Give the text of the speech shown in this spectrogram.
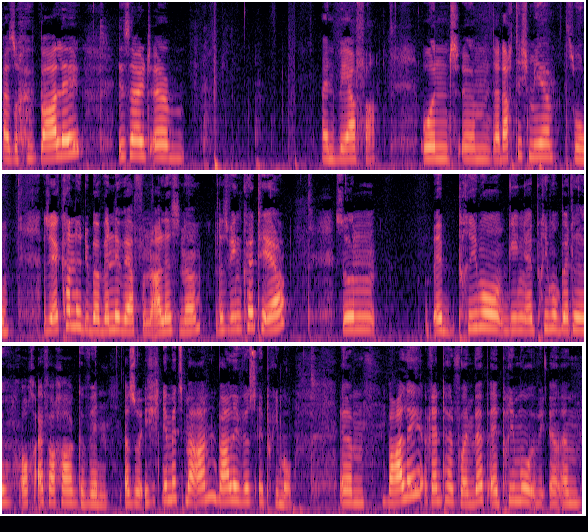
Also Barley ist halt ähm, ein Werfer. Und ähm, da dachte ich mir, so, also er kann halt über Wände werfen und alles, ne? Deswegen könnte er so ein El Primo gegen El Primo Battle auch einfacher gewinnen. Also ich nehme jetzt mal an, Barley vs El Primo. Ähm, Barley rennt halt vor dem Web, El Primo äh, ähm,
